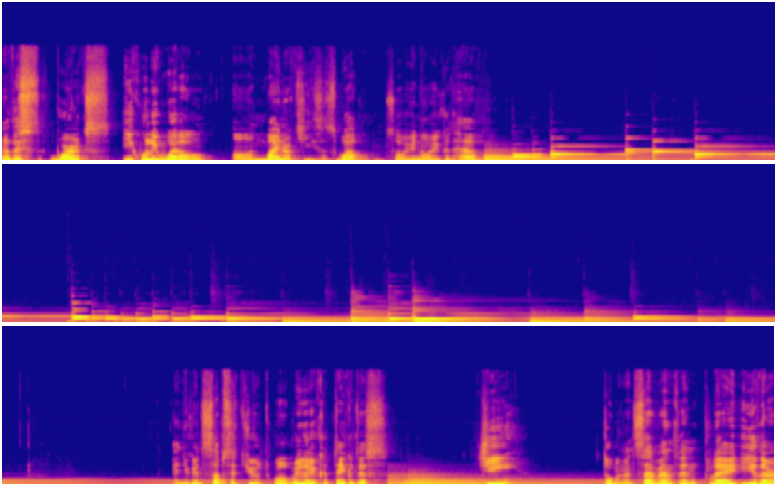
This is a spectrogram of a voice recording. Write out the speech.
Now this works equally well on minor keys as well. So, you know, you could have and you can substitute, well, really you could take this G dominant seventh and play either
